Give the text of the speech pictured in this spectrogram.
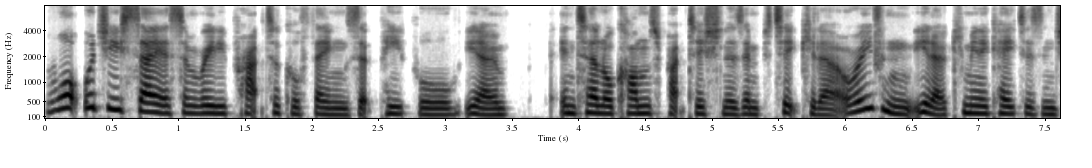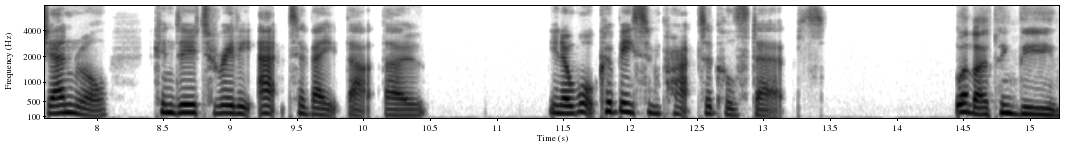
what would you say are some really practical things that people, you know, internal comms practitioners in particular, or even, you know, communicators in general, can do to really activate that though? You know, what could be some practical steps? Well, I think the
